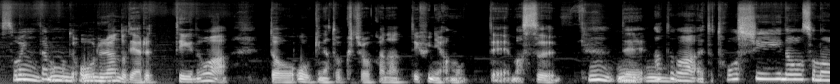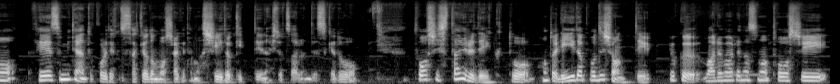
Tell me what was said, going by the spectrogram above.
そういったものでオールラウンドでやるっていうのは、と大きな特徴かなっていうふうには思ってます。で、あとは、えっと、投資のそのフェーズみたいなところで先ほど申し上げた、まあ、シード機っていうのは一つあるんですけど、投資スタイルでいくと、本当リードポジションっていう、よく我々のその投資、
